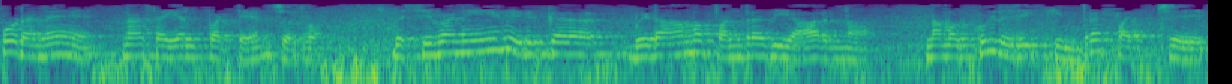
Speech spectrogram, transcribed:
உடனே நான் செயல்பட்டேன்னு சொல்றோம். இந்த சிவனேன்னு இருக்க விடாம பண்றது யாருன்னா நமக்குள் இருக்கின்ற பற்று.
